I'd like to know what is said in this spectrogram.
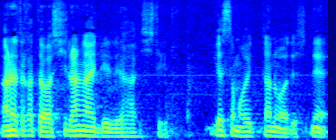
あなた方は知らないで礼拝している。イエス様が言ったのはですね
